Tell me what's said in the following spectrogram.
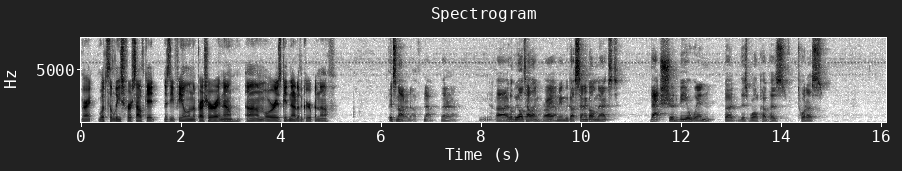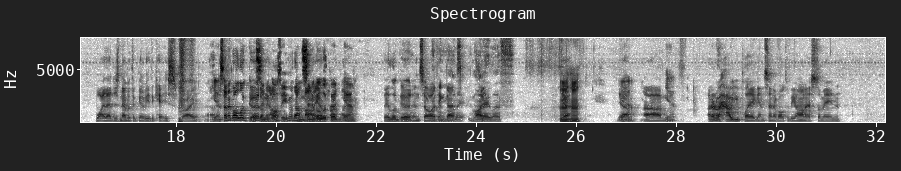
Right? What's the leash for Southgate? Is he feeling the pressure right now, um, or is getting out of the group enough? It's not enough. No, no, no, no. Uh, it'll be all telling, right? I mean, we got Senegal next. That should be a win, but this World Cup has taught us why that is never going to be the case, right? Uh, Yeah. and Senegal look And good. I mean, Senegal- honestly, even without and Mane Senegal look good. like, Yeah. they look good, and so I Even think that's Mane, Mane less. Yeah. hmm yeah. Um, Yeah. I don't know how you play against Senegal, to be honest. I mean,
